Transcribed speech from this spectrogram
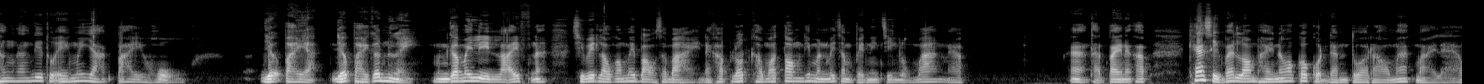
ทั้งทั้งที่ตัวเองไม่อยากไปโห เยอะไปอะ่ะเยอะไปก็เหนื่อย มันก็ไม่ลีนไลฟ์นะ ชีวิตเราก็ไม่เบาสบายนะครับ ลดคำว่าต้องที่มันไม่จำเป็นจริง ๆ ลงบ้างนะครับอ่าถัดไปนะครับ แค่สิ่งแวดล้อมภายนอกก็กดดันตัวเรามากมายแล้ว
